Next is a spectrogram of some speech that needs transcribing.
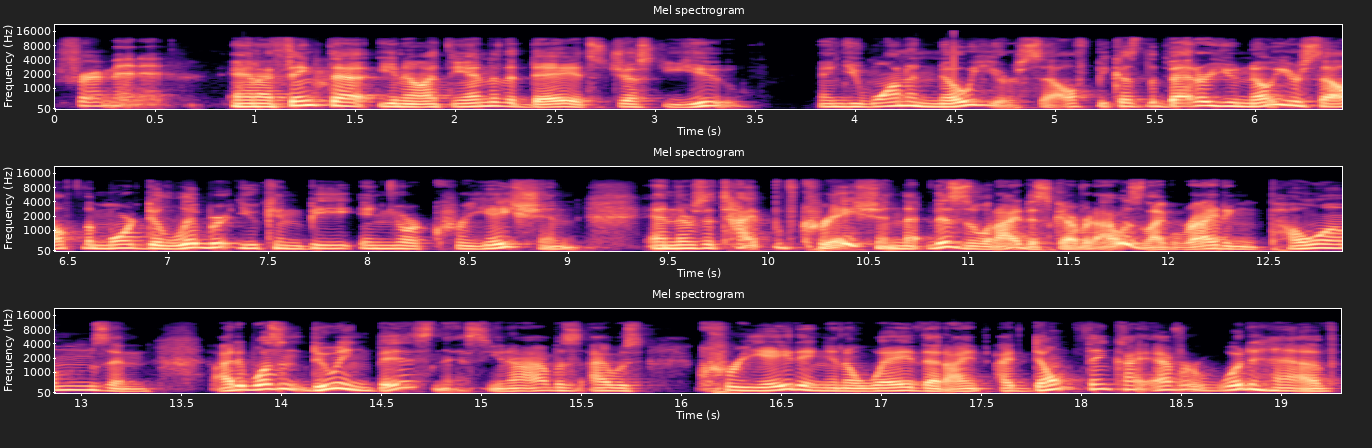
for a minute and I think that, you know, at the end of the day, it's just you and you want to know yourself because the better you know yourself, the more deliberate you can be in your creation. And there's a type of creation that this is what I discovered. I was like writing poems and I wasn't doing business. You know, I was I was creating in a way that I, I don't think I ever would have,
